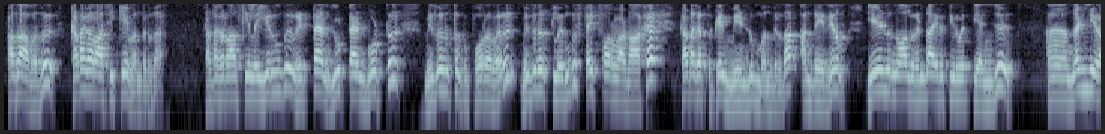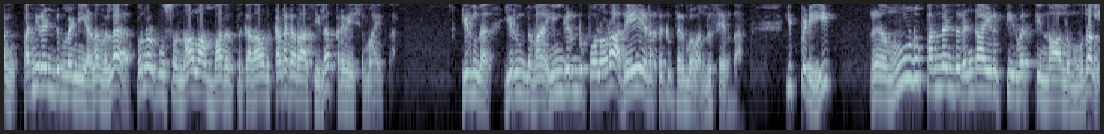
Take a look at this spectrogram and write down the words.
அதாவது கடகராசிக்கே வந்திருந்தார் கடகராசியில் இருந்து ரிட்டர்ன் யூ போட்டு மிதுனத்துக்கு போகிறவர் மிதுனத்திலிருந்து ஸ்ட்ரைட் ஃபார்வர்டாக கடகத்துக்கே மீண்டும் வந்திருந்தார் அன்றைய தினம் ஏழு நாலு ரெண்டாயிரத்தி இருபத்தி அஞ்சு நள்ளிரவு பன்னிரெண்டு மணி அளவில் புனர்பூசம் நாலாம் பாதத்துக்கு அதாவது கடகராசியில் பிரவேசமாயிருந்தார். இருந்த இருந்த இங்கிருந்து போனவரோ அதே இடத்துக்கு திரும்ப வந்து சேர்ந்தார். இப்படி மூணு பன்னெண்டு ரெண்டாயிரத்தி இருபத்தி நாலு முதல்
